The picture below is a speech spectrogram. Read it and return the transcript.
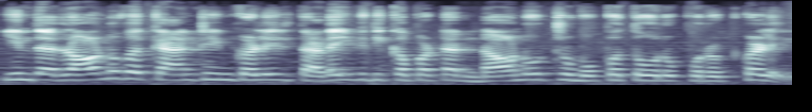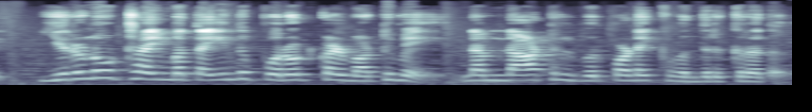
இந்த ராணுவ கேண்டீன்களில் தடை விதிக்கப்பட்ட நானூற்று முப்பத்தோரு பொருட்களில் இருநூற்று ஐம்பத்தைந்து பொருட்கள் மட்டுமே நம் நாட்டில் விற்பனைக்கு வந்திருக்கிறது.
